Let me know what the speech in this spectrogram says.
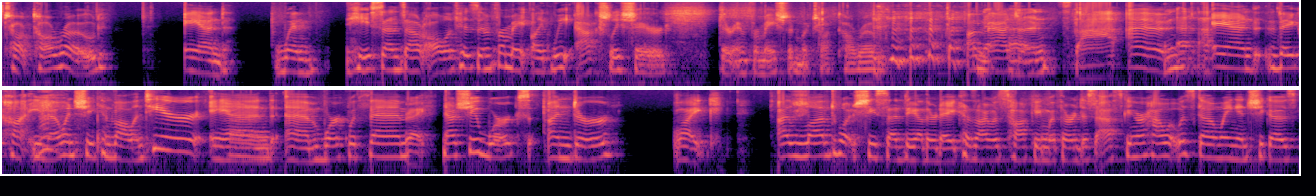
Choctaw Road. And when he sends out all of his information, like we actually shared their information with Choctaw Road. Imagine. Stop. Um, and they con, you know, and she can volunteer and um, work with them. Right. now, she works under like. I loved what she said the other day because I was talking with her and just asking her how it was going, and she goes,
